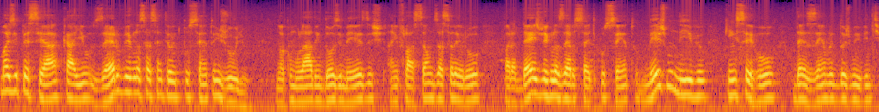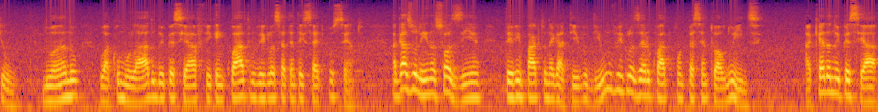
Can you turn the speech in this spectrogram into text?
mas o IPCA caiu 0,68% em julho. No acumulado em 12 meses, a inflação desacelerou para 10,07%, mesmo nível que encerrou dezembro de 2021. No ano, o acumulado do IPCA fica em 4,77%. A gasolina sozinha teve impacto negativo de 1,04 ponto percentual no índice. A queda no IPCA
